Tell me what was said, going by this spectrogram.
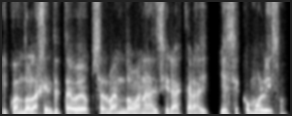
Y cuando la gente te ve observando, van a decir, ah, caray, ¿y ese cómo lo hizo?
